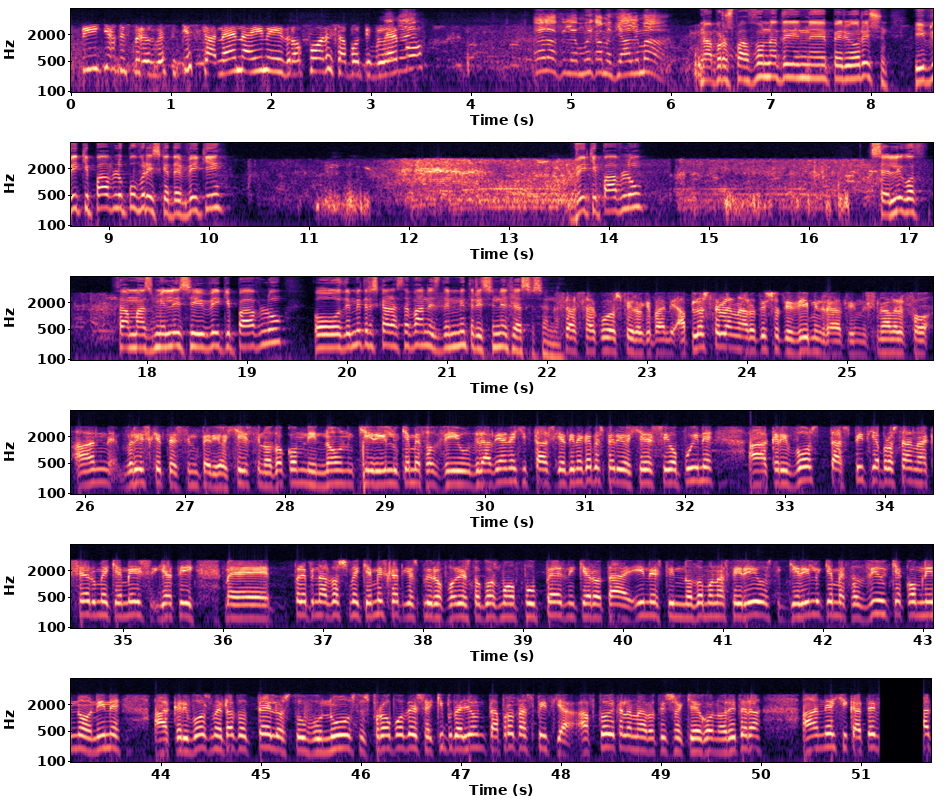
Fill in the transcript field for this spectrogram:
επίκαιο της πυροσβεστικής κανένα. Είναι οι υδροφόρες από ό,τι βλέπω. Έλα φίλε μου, είχαμε διάλειμμα. να προσπαθούν να την ε, περιορίσουν. Η Βίκη Παύλου πού βρίσκεται, Βίκη; Βίκη Παύλου; Σε λίγο θα μας μιλήσει η Βίκη Παύλου. Ο Δημήτρης Καραστεβάνης. Δημήτρη, συνέχεια σε σένα. Σας ακούω, Σπύρο και πάλι. Απλώς θέλω να ρωτήσω τη Δήμητρα, την συνάδελφο, αν βρίσκεται στην περιοχή, στην οδό Κομνηνών, Κυρίλου και Μεθοδίου, δηλαδή αν έχει φτάσει, γιατί είναι κάποιες περιοχές όπου είναι ακριβώς τα σπίτια μπροστά, να ξέρουμε κι εμείς, γιατί ε, πρέπει να δώσουμε κι εμείς κάποιες πληροφορίες στον κόσμο που παίρνει και ρωτάει. Είναι στην οδό Μοναστηρίου, στην Κυρίλου και Μεθοδίου και Κομνηνών. Είναι ακριβώς μετά το τέλος του βουνού, στους πρόποδες, εκεί που τελειώνουν τα πρώτα σπίτια. Αυτό ήθελα να ρωτήσω και εγώ νωρίτερα, αν έχει κατέβει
